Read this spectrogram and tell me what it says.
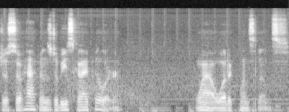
just so happens to be Sky Pillar. Wow, what a coincidence.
